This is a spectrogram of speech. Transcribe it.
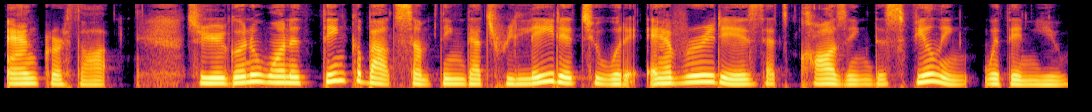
anchor thought. So you're going to want to think about something that's related to whatever it is that's causing this feeling within you.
